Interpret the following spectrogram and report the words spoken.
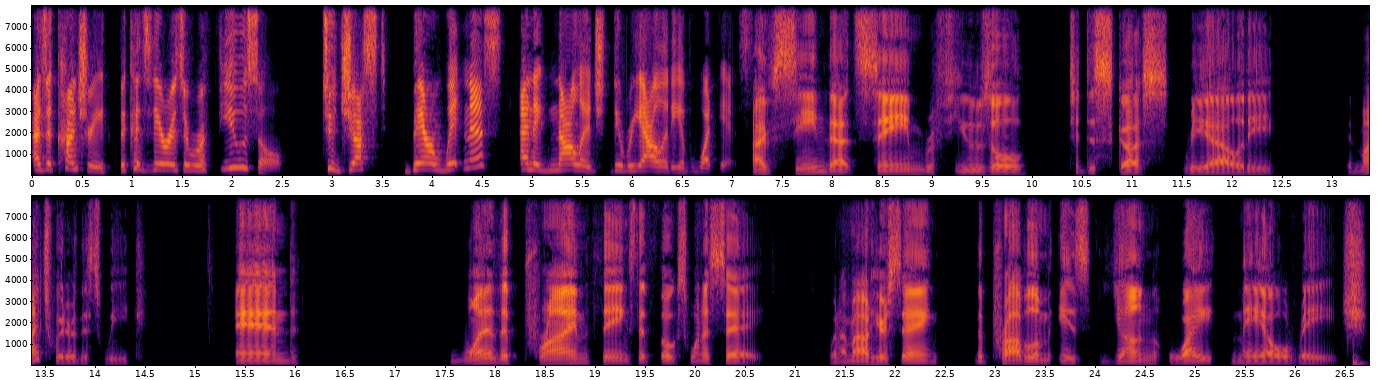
as a country because there is a refusal to just bear witness and acknowledge the reality of what is. I've seen that same refusal to discuss reality in my Twitter this week. And one of the prime things that folks want to say when I'm out here saying the problem is young white male rage.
